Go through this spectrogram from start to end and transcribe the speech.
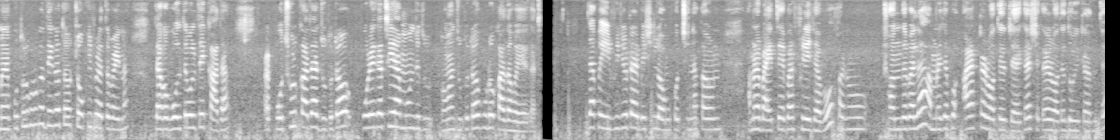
মানে পুতুলগুলোকে দেখে তো চৌকি ফেরাতে পারি না। দেখো, বলতে বলতে কাদা। আর প্রচুর কাদা, জুতোটাও পড়ে গেছে এমন যে আমার জুতোটাও পুরো কাদা হয়ে গেছে। দেখো, এই ভিডিওটা আর বেশি লং করছে না, কারণ আমরা বাড়িতে এবার ফিরে যাব। কারণ সন্ধ্যাবেলা আমরা যাব আর একটা রথের জায়গায়, সেখানে রথে দড়ি টানতে।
